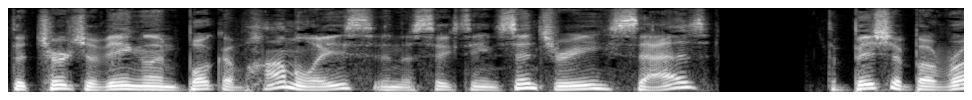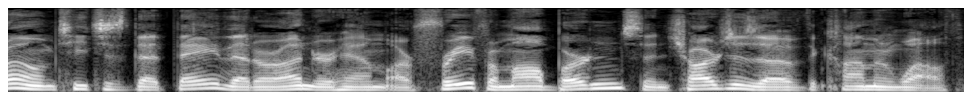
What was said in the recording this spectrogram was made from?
The Church of England Book of Homilies in the 16th century says, The Bishop of Rome teaches that they that are under him are free from all burdens and charges of the commonwealth,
